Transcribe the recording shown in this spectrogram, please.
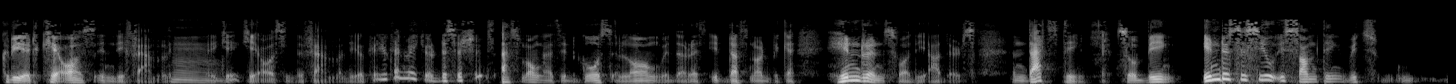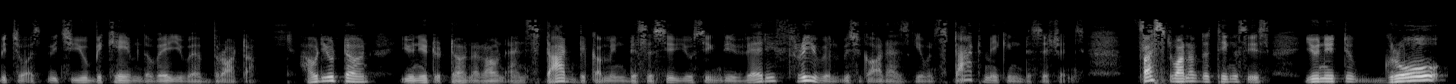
create chaos in the family. Hmm. Okay, chaos in the family. Okay, you can make your decisions as long as it goes along with the rest. It does not become hindrance for the others. And that's the thing. So being indecisive is something which, which was, which you became the way you were brought up. How do you turn? You need to turn around and start becoming decisive using the very free will which God has given. Start making decisions. First, one of the things is you need to grow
